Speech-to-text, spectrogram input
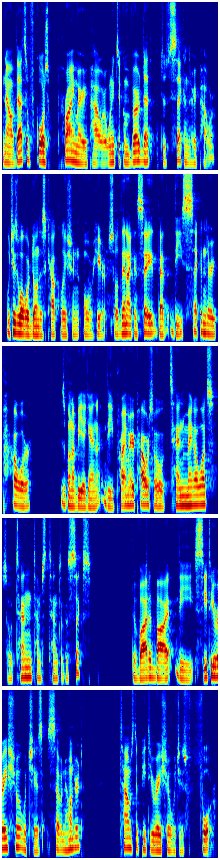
Now that's of course primary power. We need to convert that to secondary power, which is what we're doing this calculation over here. So then I can say that the secondary power is going to be again the primary power, so 10 megawatts, so 10 times 10 to the 6 divided by the CT ratio, which is 700, times the PT ratio, which is 4.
